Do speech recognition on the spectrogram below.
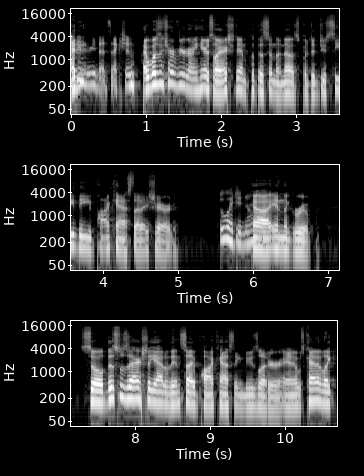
I I didn't did- read that section. I wasn't sure if you were going to hear, so I actually didn't put this in the notes. But did you see the podcast that I shared Oh, I didn't know. uh, in the group? So this was actually out of the Inside Podcasting newsletter, and it was kind of like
